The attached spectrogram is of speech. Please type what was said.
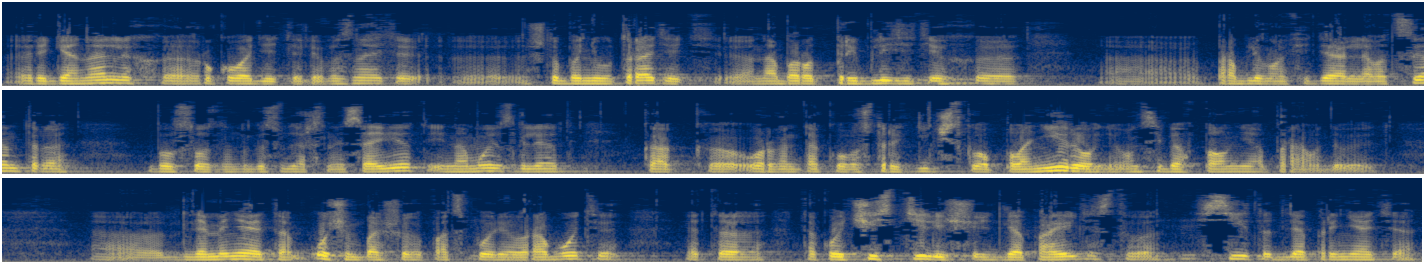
региональных э, руководителей, вы знаете, э, чтобы не утратить, э, наоборот, приблизить их проблемам федерального центра, был создан Государственный совет, и, на мой взгляд, как орган такого стратегического планирования, он себя вполне оправдывает. Для меня это очень большое подспорье в работе, это такое чистилище для правительства, сито для принятия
